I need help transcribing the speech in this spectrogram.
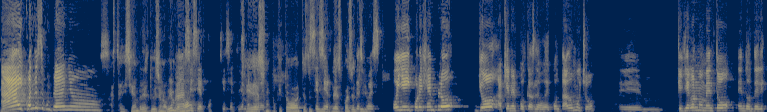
Ay, ¿cuándo es tu cumpleaños? Hasta diciembre, el tuyo es en noviembre, ah, ¿no? Sí, cierto, sí, cierto. sí, es un poquito antes del sí, tuyo, después del después. Tuyo. Oye, y por ejemplo, yo aquí en el podcast le he contado mucho eh, que llega un momento en donde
